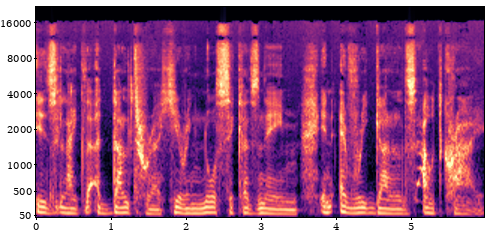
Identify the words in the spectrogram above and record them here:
is like the adulterer hearing Nausicaa's name in every gull's outcry.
